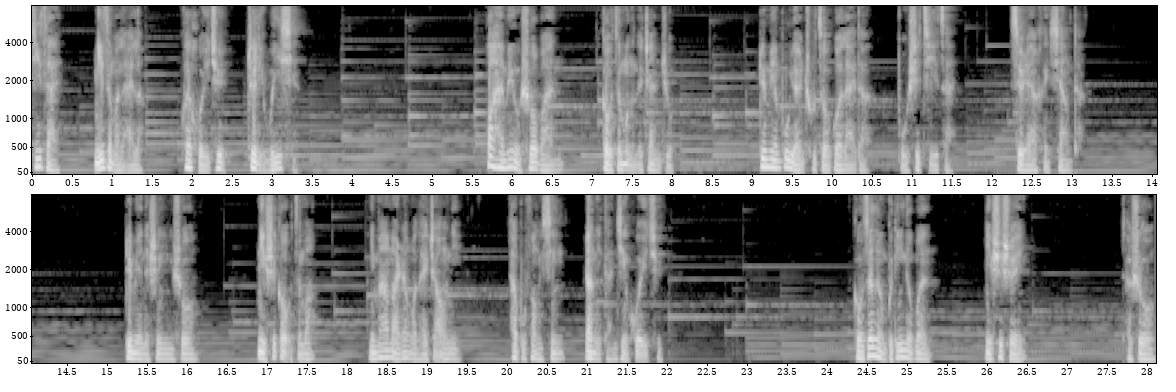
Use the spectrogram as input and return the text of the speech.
鸡仔，你怎么来了？快回去，这里危险。”话还没有说完，狗子猛地站住。对面不远处走过来的不是鸡仔，虽然很像他。对面的声音说：“你是狗子吗？你妈妈让我来找你，她不放心，让你赶紧回去。”狗子冷不丁地问：“你是谁？”他说：“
